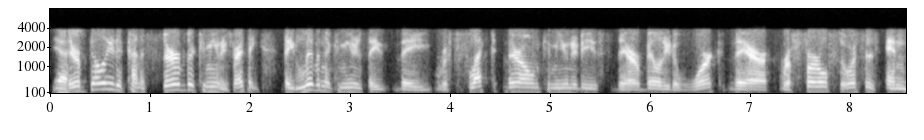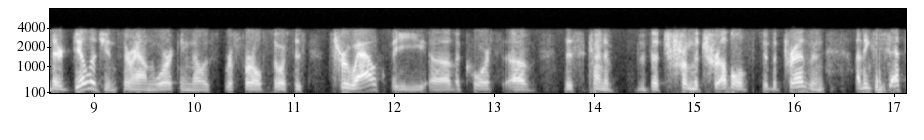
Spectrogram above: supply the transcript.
yes. their ability to kind of serve their communities, right? They they live in the communities. They they reflect their own communities. Their ability to work their referral sources and their diligence around working those referral sources throughout the uh, the course of this kind of the from the troubles to the present, I think sets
